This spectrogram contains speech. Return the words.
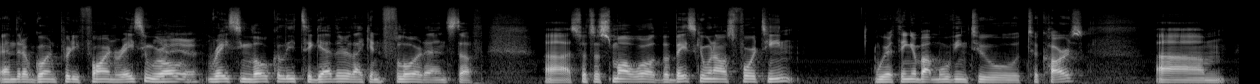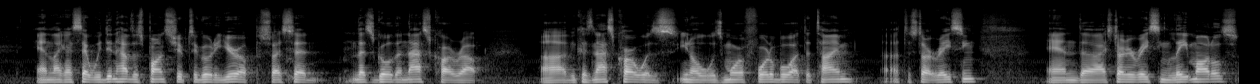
ended up going pretty far in racing. We're Yeah, all yeah. racing locally together, like in Florida and stuff. Uh, so it's a small world. But basically, when I was 14, we were thinking about moving to to cars. Um, and like I said, we didn't have the sponsorship to go to Europe. So I said, let's go the NASCAR route uh, because NASCAR was you know was more affordable at the time uh, to start racing, and uh, I started racing late models,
